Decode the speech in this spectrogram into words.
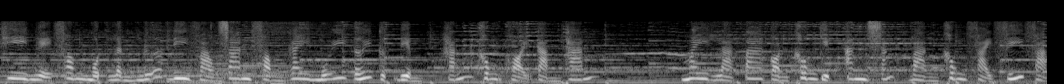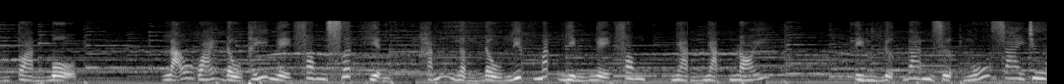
Khi Nghệ Phong một lần nữa đi vào gian phòng gây mũi tới cực điểm, hắn không khỏi cảm thán. May là ta còn không kịp ăn sáng vàng không phải phí phạm toàn bộ. Lão quái đầu thấy nghệ phong xuất hiện Hắn ngẩng đầu liếc mắt nhìn nghệ phong Nhàn nhạt nói Tìm được đan dược ngũ sai chưa?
